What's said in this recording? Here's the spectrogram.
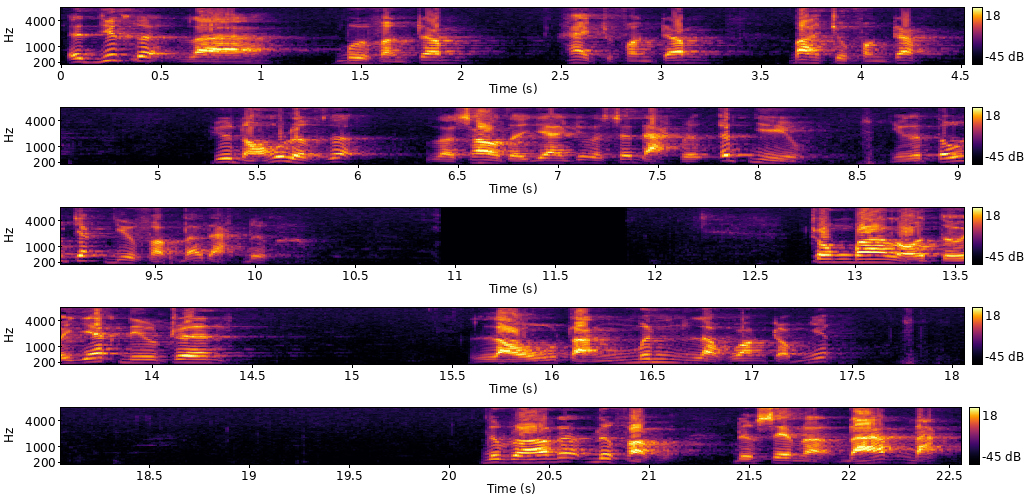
Ít nhất là 10%, 20%, 30%. Chứ nỗ lực là sau thời gian chúng ta sẽ đạt được ít nhiều những cái tố chất như Phật đã đạt được. Trong ba loại tự giác nêu trên lậu tặng minh là quan trọng nhất. Lúc đó, đó đức phật được xem là đã đặt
